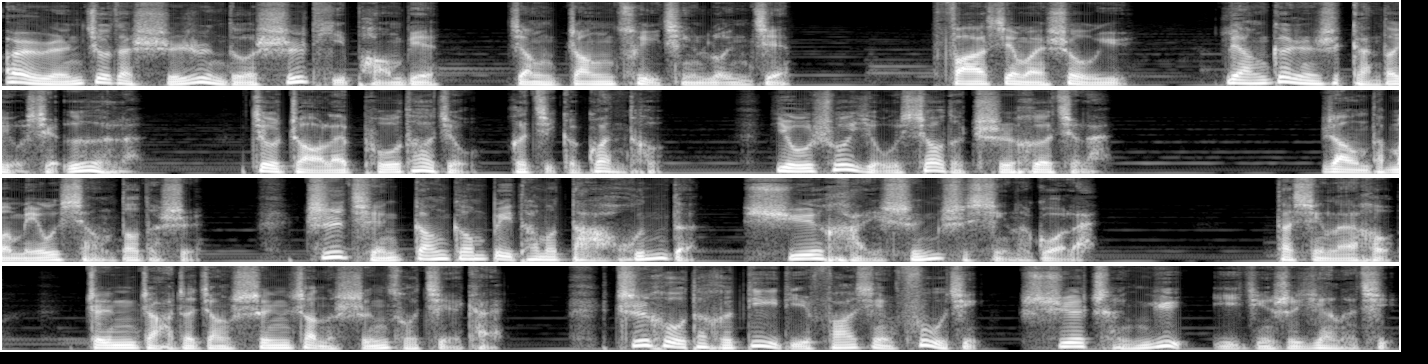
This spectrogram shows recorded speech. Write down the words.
二人就在石润德尸体旁边将张翠琴轮奸。发现完兽欲，两个人是感到有些饿了，就找来葡萄酒和几个罐头，有说有笑的吃喝起来。让他们没有想到的是，之前刚刚被他们打昏的薛海生是醒了过来。他醒来后，挣扎着将身上的绳索解开。之后，他和弟弟发现父亲薛成玉已经是咽了气。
